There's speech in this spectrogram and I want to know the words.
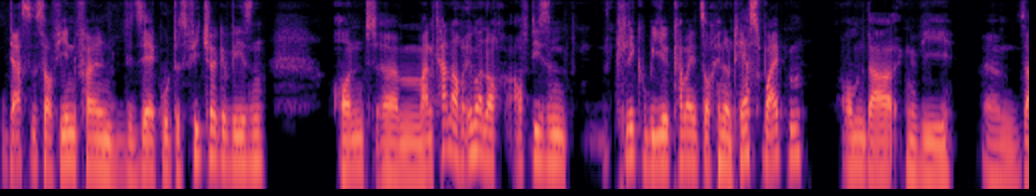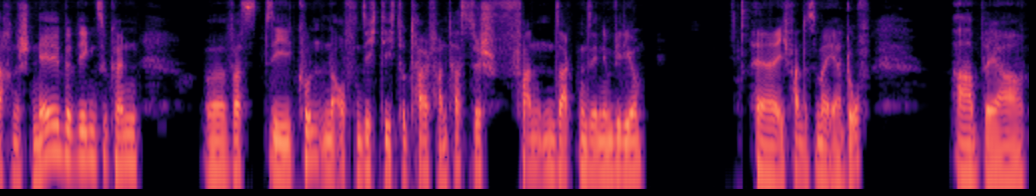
Das ist auf jeden Fall ein sehr gutes Feature gewesen. Und ähm, man kann auch immer noch auf diesem Click-Wheel kann man jetzt auch hin und her swipen, um da irgendwie ähm, Sachen schnell bewegen zu können, äh, was die Kunden offensichtlich total fantastisch fanden, sagten sie in dem Video. Äh, ich fand es immer eher doof. Aber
